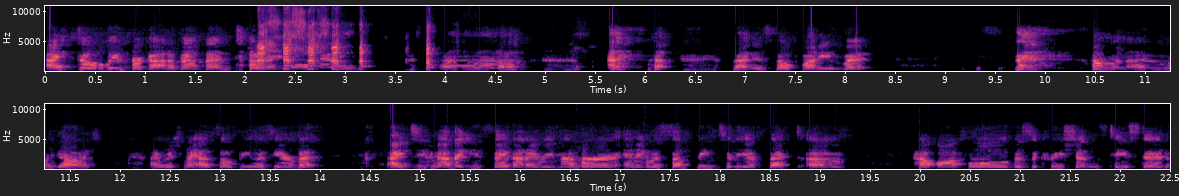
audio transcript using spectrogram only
I totally forgot about that until right now. uh, that is so funny, but oh my gosh, I wish my SLP was here, but I do. Now that you say that, I remember, and it was something to the effect of how awful the secretions tasted.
